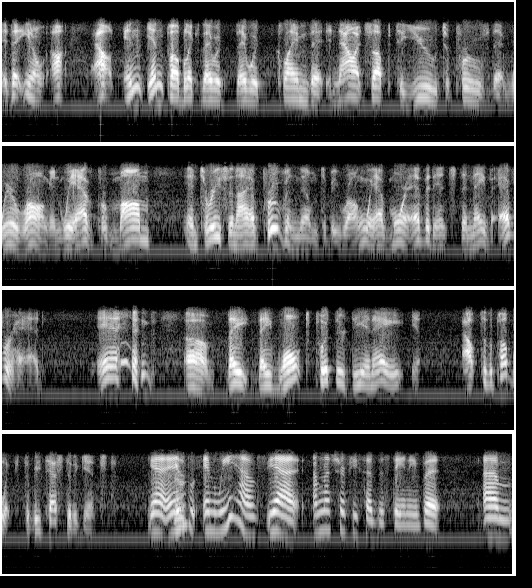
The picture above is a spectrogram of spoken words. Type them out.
That you know, uh, out in in public, they would they would claim that now it's up to you to prove that we're wrong, and we have mom and Teresa and I have proven them to be wrong. We have more evidence than they've ever had, and um, they they won't put their DNA out to the public to be tested against. Yeah, and They're, and we have yeah. I'm not sure if you said this, Danny, but um,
